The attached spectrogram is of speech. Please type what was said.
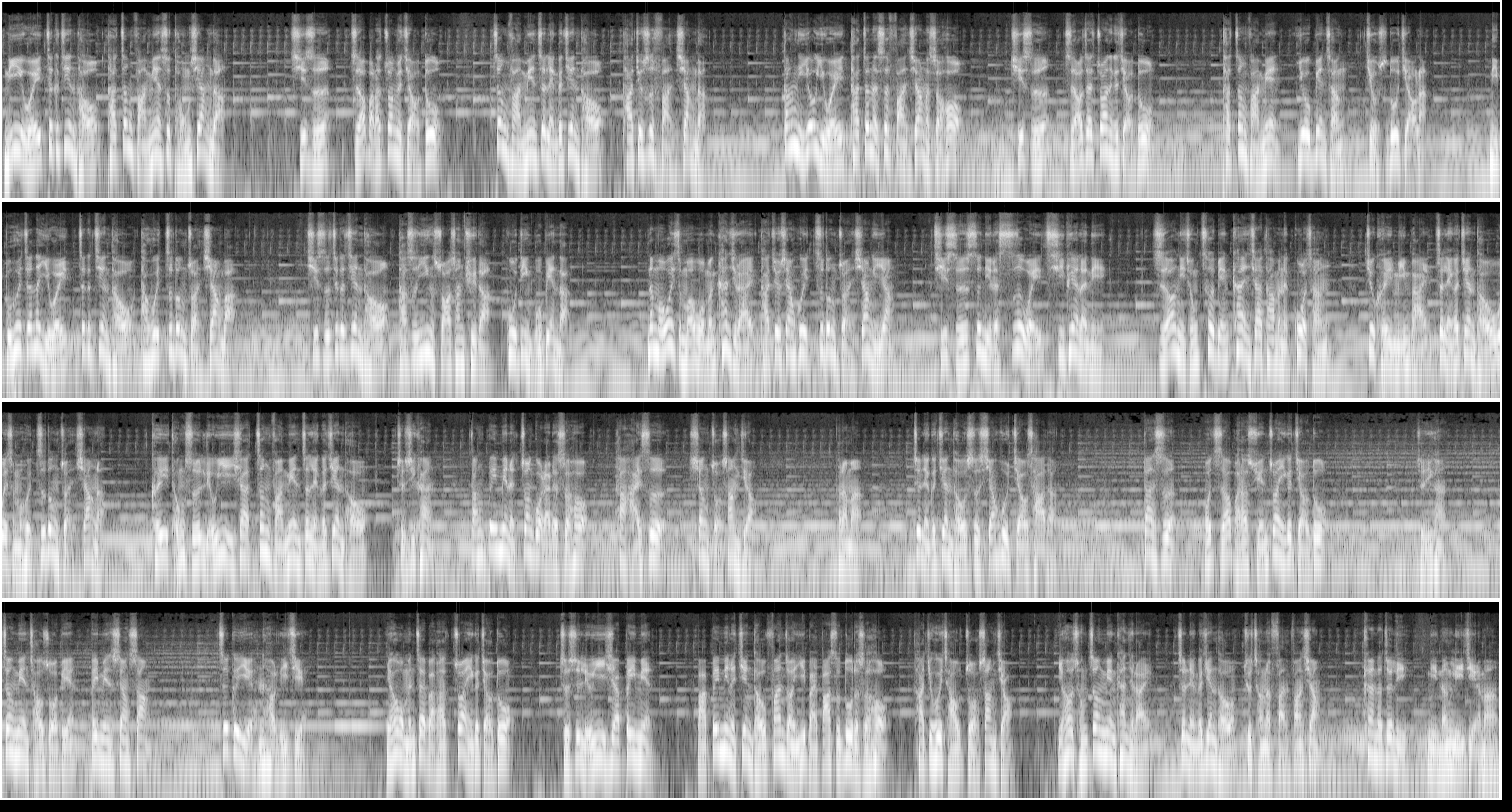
你以为这个箭头它正反面是同向的，其实只要把它转个角度，正反面这两个箭头它就是反向的。当你又以为它真的是反向的时候，其实只要再转一个角度，它正反面又变成九十度角了。你不会真的以为这个箭头它会自动转向吧？其实这个箭头它是印刷上去的，固定不变的。那么为什么我们看起来它就像会自动转向一样？其实是你的思维欺骗了你。只要你从侧边看一下它们的过程，就可以明白这两个箭头为什么会自动转向了。可以同时留意一下正反面这两个箭头，仔细看，当背面的转过来的时候，它还是向左上角，看到吗？这两个箭头是相互交叉的。但是我只要把它旋转一个角度，仔细看。正面朝左边，背面向上，这个也很好理解。然后我们再把它转一个角度，只是留意一下背面，把背面的箭头翻转一百八十度的时候，它就会朝左上角。然后从正面看起来，这两个箭头就成了反方向。看到这里，你能理解了吗？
